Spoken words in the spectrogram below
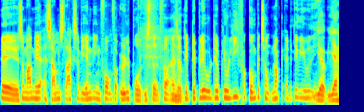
øh, så meget mere af samme slags, så vi endte i en form for øllebrød i stedet for. Altså, det, det, blev, det blev lige for gumbetung nok. Er det det, vi er ude i? Ja, ja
